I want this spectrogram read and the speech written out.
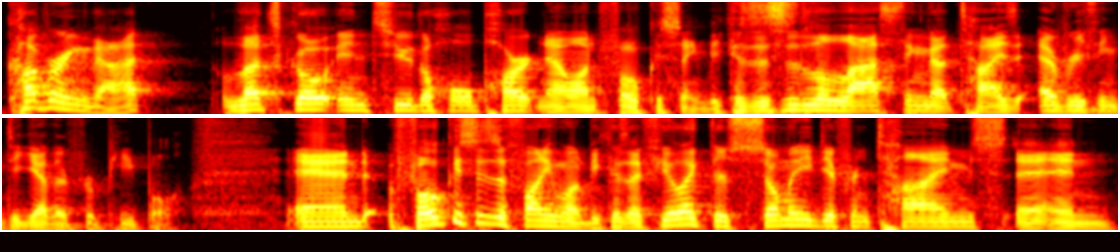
Covering that, let's go into the whole part now on focusing because this is the last thing that ties everything together for people. And focus is a funny one because I feel like there's so many different times and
